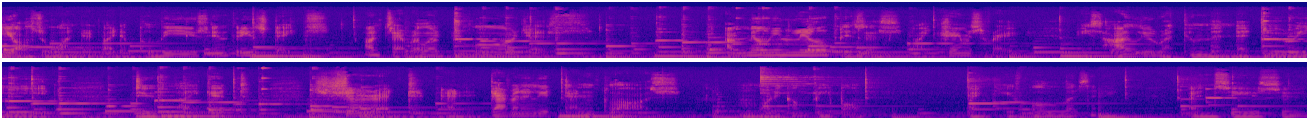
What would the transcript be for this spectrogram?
He also wanted by the police in 3 states on several charges. A Million Little Pieces by James Frey is highly recommended to read. Do you like it, share it, and definitely 10 plus. Modicum people. Thank you for listening and see you soon.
